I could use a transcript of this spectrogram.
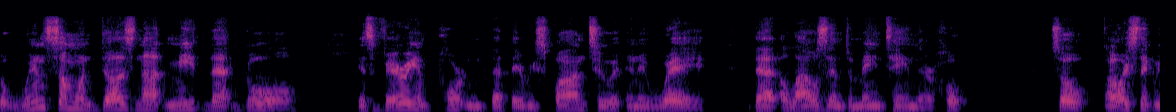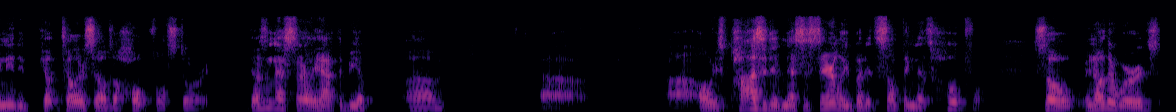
But when someone does not meet that goal, it's very important that they respond to it in a way that allows them to maintain their hope. So I always think we need to tell ourselves a hopeful story. It doesn't necessarily have to be a um, uh, uh, always positive necessarily, but it's something that's hopeful. So, in other words,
